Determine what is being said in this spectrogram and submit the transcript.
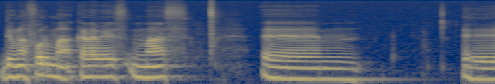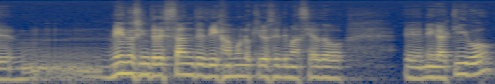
de una forma cada vez más em, em, menos interesante, digamos, no quiero ser demasiado eh, negativo,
